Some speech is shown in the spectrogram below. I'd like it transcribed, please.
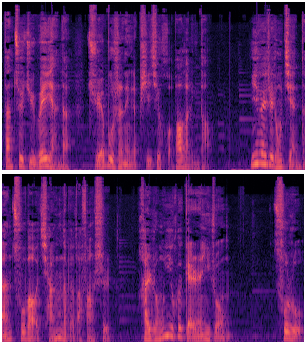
但最具威严的绝不是那个脾气火爆的领导。因为这种简单粗暴、强硬的表达方式，很容易会给人一种粗鲁、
